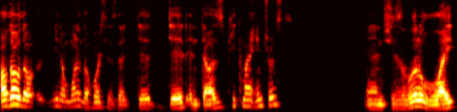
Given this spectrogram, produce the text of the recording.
Although though, you know, one of the horses that did did and does pique my interest, and she's a little light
